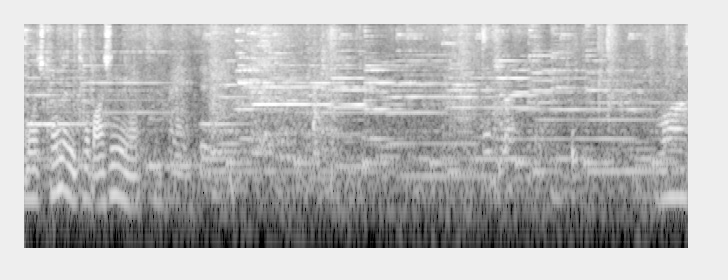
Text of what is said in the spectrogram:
뭐 저는 더 맛있는 것 같아요. 아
